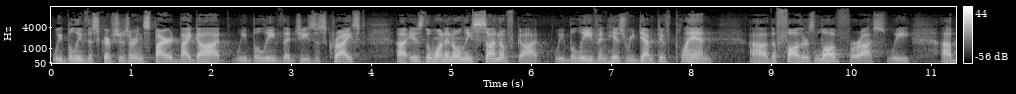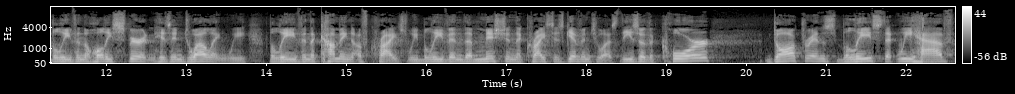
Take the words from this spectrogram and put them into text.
We believe the scriptures are inspired by God. We believe that Jesus Christ uh, is the one and only Son of God. We believe in his redemptive plan, uh, the Father's love for us. We uh, believe in the Holy Spirit and his indwelling. We believe in the coming of Christ. We believe in the mission that Christ has given to us. These are the core doctrines, beliefs that we have,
